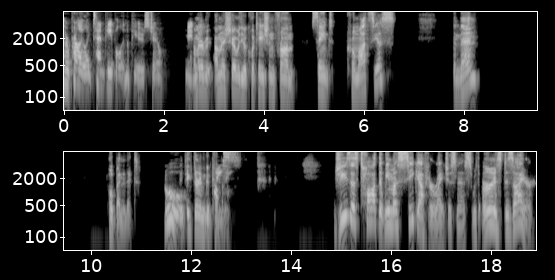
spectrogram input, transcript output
There were probably like ten people in the pews too. I'm gonna re- I'm gonna share with you a quotation from Saint Chromatius, and then Pope Benedict. I think they're in good company. nice. Jesus taught that we must seek after righteousness with earnest desire,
